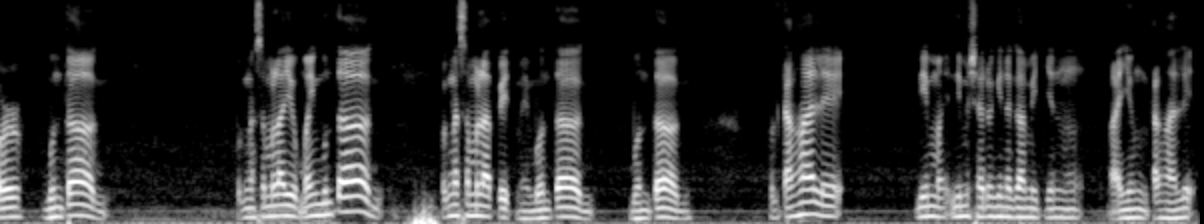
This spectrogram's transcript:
Or buntag. Pag nasa malayo, maayong buntag. Pag nasa malapit, may buntag. Buntag. Pag tanghali, di, ma, masyadong ginagamit yan maayong tanghali.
